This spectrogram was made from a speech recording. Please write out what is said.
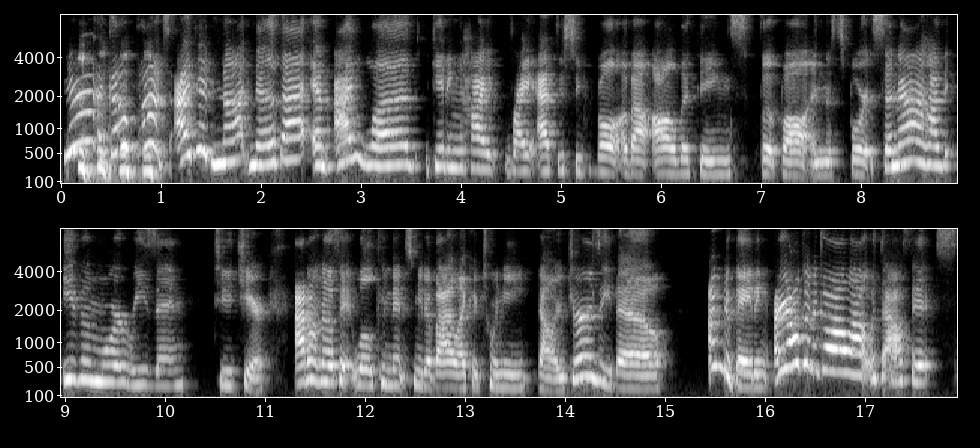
Yeah, go Bucks. I did not know that. And I love getting hyped right at the Super Bowl about all the things football and the sport. So now I have even more reason to cheer. I don't know if it will convince me to buy like a $20 jersey though, I'm debating. Are y'all gonna go all out with the outfits?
